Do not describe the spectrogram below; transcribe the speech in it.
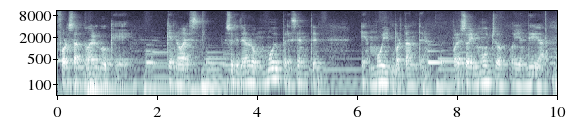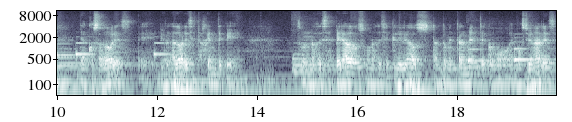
forzando algo que, que no es. Eso hay que tenerlo muy presente, es muy importante. Por eso hay mucho hoy en día de acosadores, de violadores, esta gente que son unos desesperados, unos desequilibrados tanto mentalmente como emocionales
